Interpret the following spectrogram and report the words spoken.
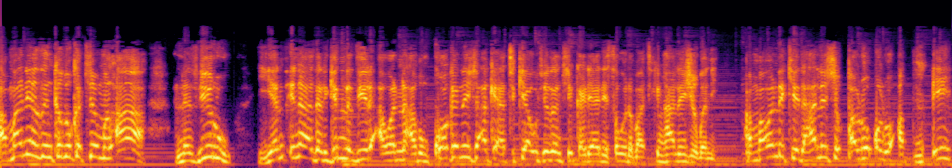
Amma ni yanzu in ka zo ka ce min a naziru yan ina zargin Naziru a wannan abun. Ko ganin shi aka yi a ciki ya wuce zan ce ƙarya ne saboda ba cikin halin shi ba ne amma wanda ke da halin shi ɓaro ɓaro a buɗe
